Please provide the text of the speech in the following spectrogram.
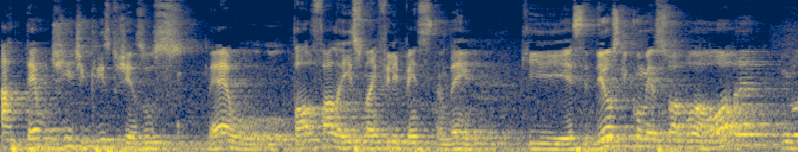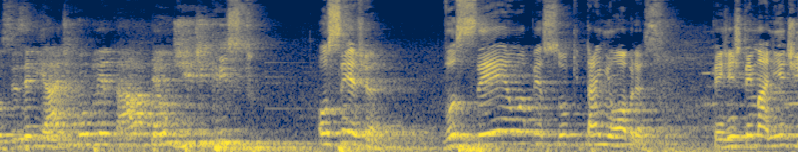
até o dia de Cristo Jesus. Né? O, o Paulo fala isso lá em Filipenses também, que esse Deus que começou a boa obra em vocês, ele há de completá-la até o dia de Cristo. Ou seja, você é uma pessoa que está em obras. Tem gente que tem mania de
